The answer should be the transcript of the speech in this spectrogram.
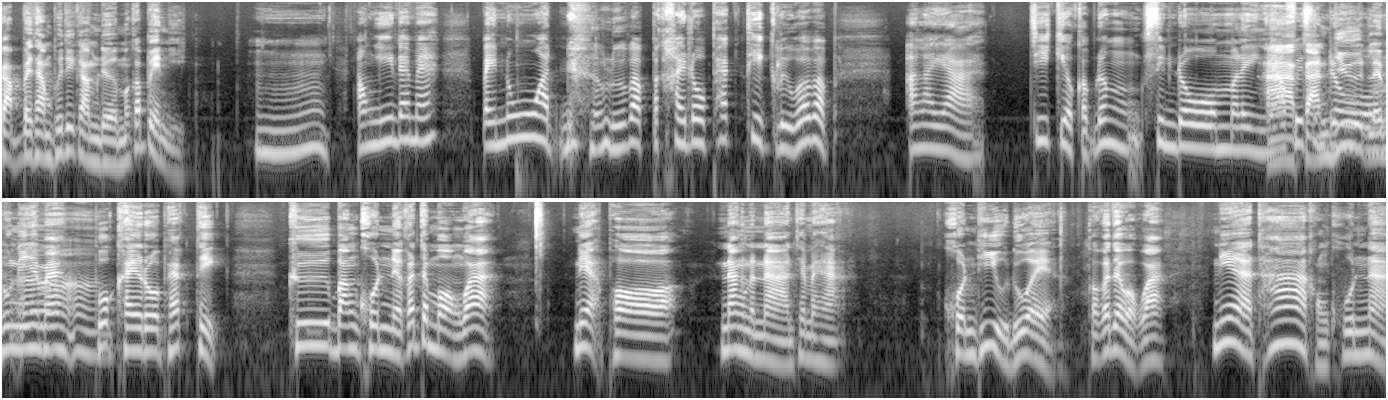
กลับไปทำพฤติกรรมเดิมมันก็เป็นอีก อืม เอางี้ได้ไหม ไปนวด หรือแบบ chiropractic หรือว่าแบบอะไรอะ ที่เกี่ยวกับเรื่องซินโดรมอะไรอย่างเงี้ย office syndrome ยืดอะไรพวกนี้ใช่ไหมเออเออพวก chiropractic คือบางคนเนี่ยก็จะมองว่า เนี่ยพอนั่งนานๆใช่ไหมฮะ คนที่อยู่ด้วยอะเขาก็จะบอกว่า เนี่ยท่าของคุณน่ะ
